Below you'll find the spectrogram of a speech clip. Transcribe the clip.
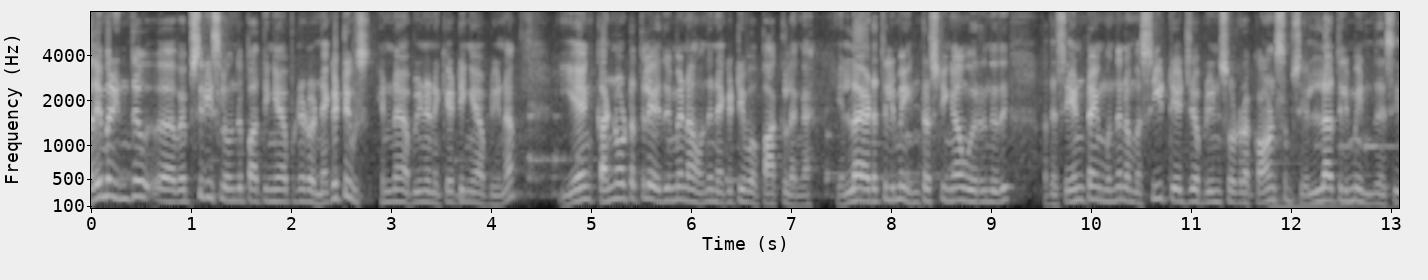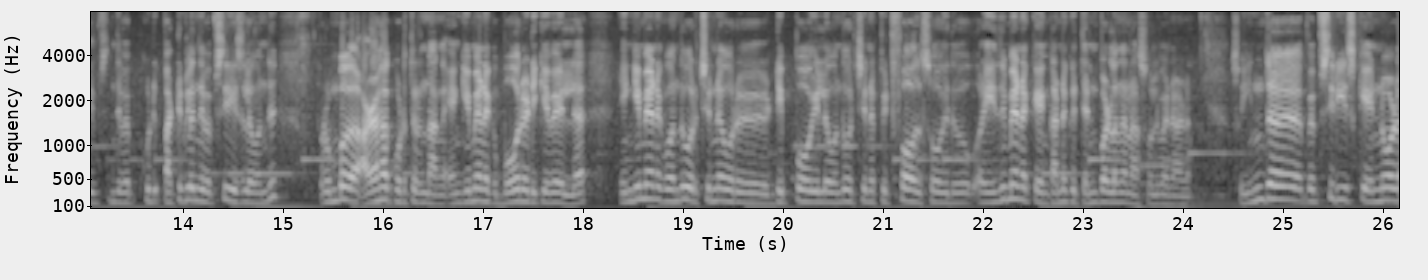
அதே மாதிரி இந்த வெப் சீரிஸில் வந்து பார்த்தீங்க அப்படின்னோட நெகட்டிவ்ஸ் என்ன அப்படின்னு எனக்கு கேட்டிங்க அப்படின்னா என் கண்ணோட்டத்தில் எதுவுமே நான் வந்து நெகட்டிவாக பார்க்கலங்க. எல்லா இடத்துலையுமே இன்ட்ரெஸ்டிங்காகவும் இருந்தது. அட் த சேம் டைம் வந்து நம்ம சீட் எட்ஜ் அப்படின்னு சொல்கிற கான்செப்ட்ஸ் எல்லாத்துலேயுமே இந்த இந்த வெப் பர்டிகுலர் இந்த வெப் சீரிஸில் வந்து ரொம்ப அழகாக கொடுத்துருந்தாங்க. எங்கேயுமே எனக்கு போர் அடிக்கவே இல்லை. எங்கேயுமே எனக்கு வந்து ஒரு சின்ன ஒரு டிப்போ இல்லை வந்து ஒரு சின்ன பிட்ஃபால்ஸோ இது எதுவுமே எனக்கு என் கண்ணுக்கு தென்படல தான் நான் சொல்வேன் நான். ஸோ இந்த வெப் சீரிஸ்க்கு என்னோட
